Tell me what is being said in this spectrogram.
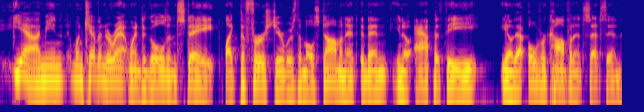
yeah, I mean, when Kevin Durant went to Golden State, like the first year was the most dominant, and then you know apathy, you know that overconfidence sets in.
